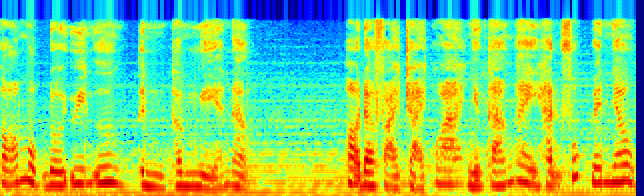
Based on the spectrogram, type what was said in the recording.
có một đôi uyên ương tình thâm nghĩa nặng. Họ đã phải trải qua những tháng ngày hạnh phúc bên nhau.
